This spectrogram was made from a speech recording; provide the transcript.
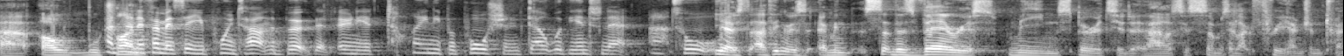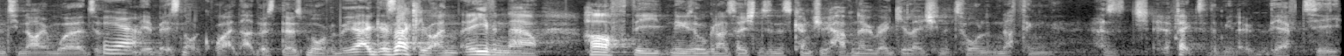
Uh, I'll, we'll try and, and, if I may say, you point out in the book that only a tiny proportion dealt with the internet at all. Yes, I think it was. I mean, so there's various mean-spirited analysis. Some say like 329 words of yeah. million, but it's not quite that. There's, there's more of it. But yeah, exactly right. And even now, half the news organisations in this country have no regulation at all, and nothing has affected them. You know, the FT,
